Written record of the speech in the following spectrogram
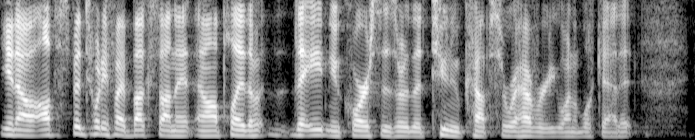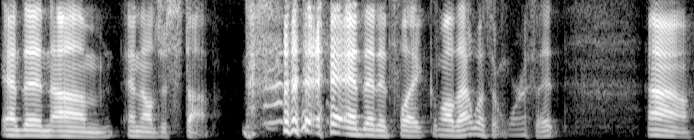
you know, I'll spend 25 bucks on it and I'll play the the eight new courses or the two new cups or whatever you want to look at it, and then um and I'll just stop, and then it's like, well, that wasn't worth it. Oh.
